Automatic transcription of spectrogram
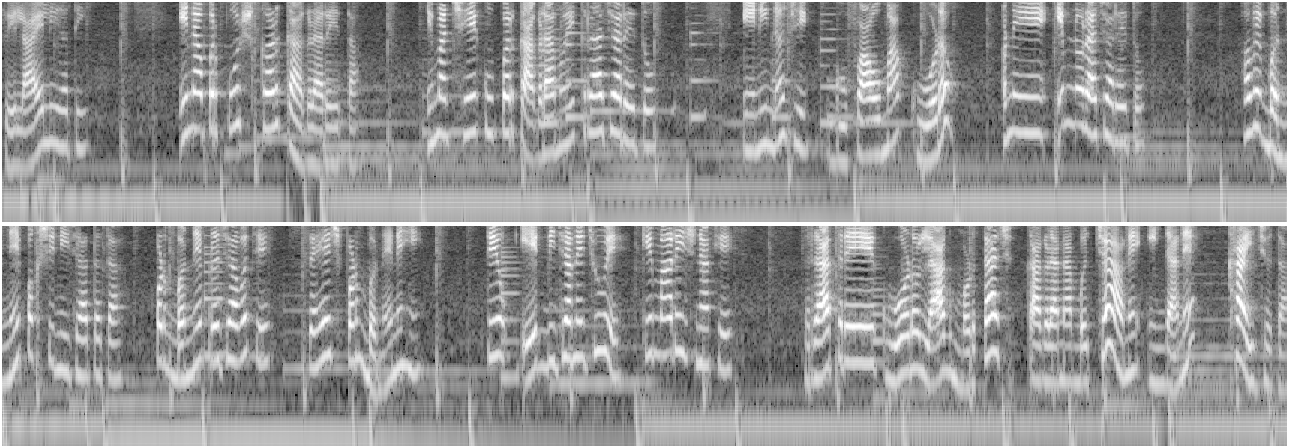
ફેલાયેલી હતી. એના પર પુષ્કળ કાગડા રહેતા. એમાં છેક ઉપર કાગડાનો એક રાજા રહેતો. એની નજીક ગુફાઓમાં ઘોડો અને એમનો રાજા રહેતો. હવે બંને પક્ષીની જાત હતા. પણ બંને પ્રજા વચ્ચે સહેજ પણ બને નહીં. તેઓ એકબીજાને જુએ કે મારી જ નાખે. રાત્રે ઘુવડો લાગ મળતા જ કાગડાના બચ્ચા અને ઈંડાને ખાઈ જતા.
